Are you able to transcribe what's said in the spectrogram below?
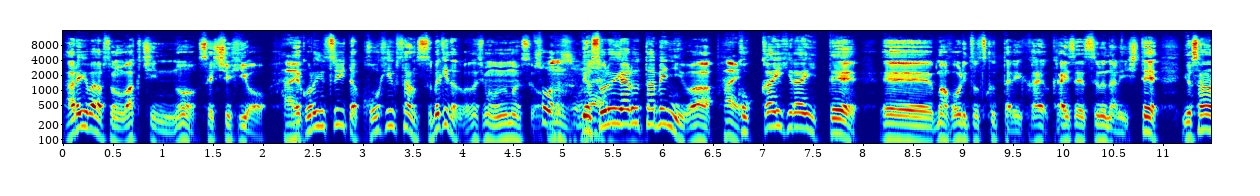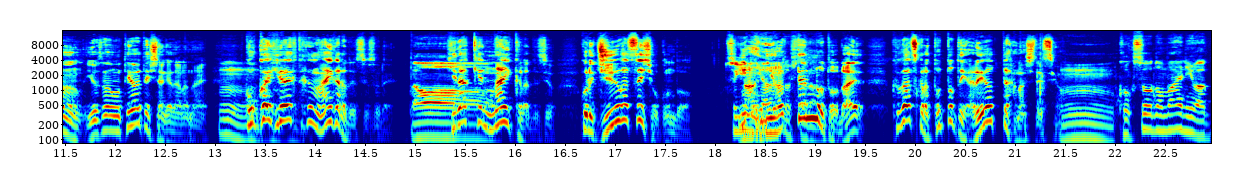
あるいはそのワクチンの接種費用、はこれについては公費負担すべきだと私も思いますよ。そうですよねで、それをやるためには、はい国会開いて、えーまあ法律を作ったり、か改正するなりして、予算、予算を手当てしなきゃならない。国会開きたくないからですよ、それ。開けないからですよ。これ10月でしょ、今度。次にや何やってるとしたら。んのと来9月からとっととやれよって話ですよ。うん。国葬の前には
